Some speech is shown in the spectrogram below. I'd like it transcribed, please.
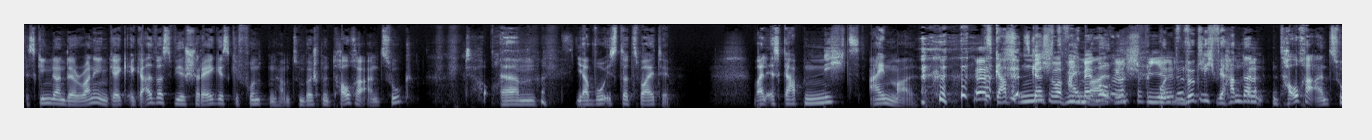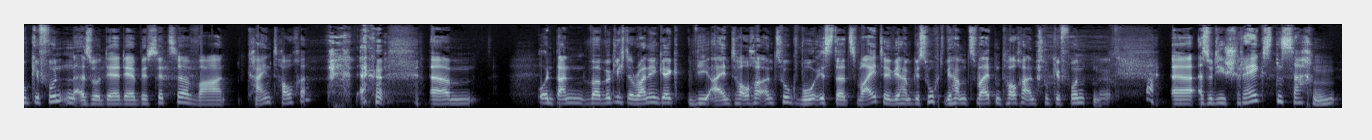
Es ging dann der Running Gag, egal was wir Schräges gefunden haben, zum Beispiel einen Taucheranzug, ähm, ja, wo ist der zweite? Weil es gab nichts einmal. Es gab nichts einmal. Und wirklich, wir haben dann einen Taucheranzug gefunden. Also der, der Besitzer war kein Taucher. ähm, Und dann war wirklich der Running Gag, wie ein Taucheranzug, wo ist der zweite? Wir haben gesucht, wir haben einen zweiten Taucheranzug gefunden. äh, also die schrägsten Sachen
